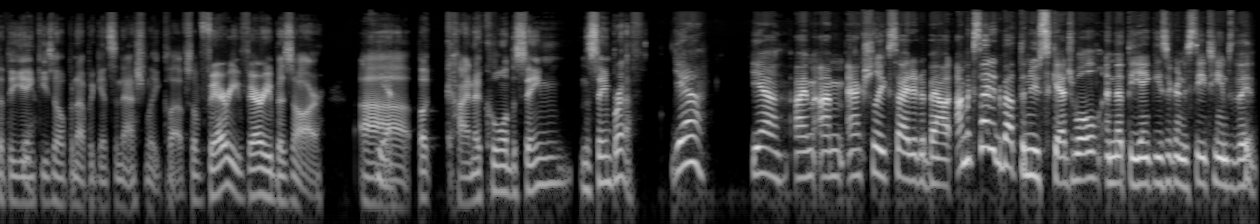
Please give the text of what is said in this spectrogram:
that the Yankees yeah. open up against the National League club. So very, very bizarre, uh, yeah. but kind of cool in the same in the same breath. Yeah, yeah, I'm I'm actually excited about I'm excited about the new schedule and that the Yankees are going to see teams they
